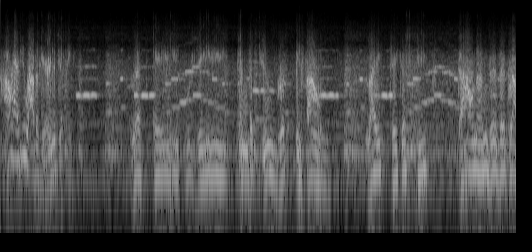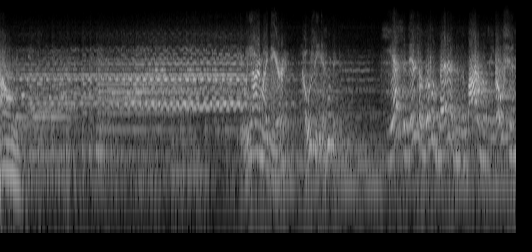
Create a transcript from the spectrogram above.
I'll have you out of here in a jiffy. Let A equal Z in the cube root be found. Light take us deep down under the ground. Here we are, my dear. Cozy, isn't it? Yes, it is a little better than the bottom of the ocean.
